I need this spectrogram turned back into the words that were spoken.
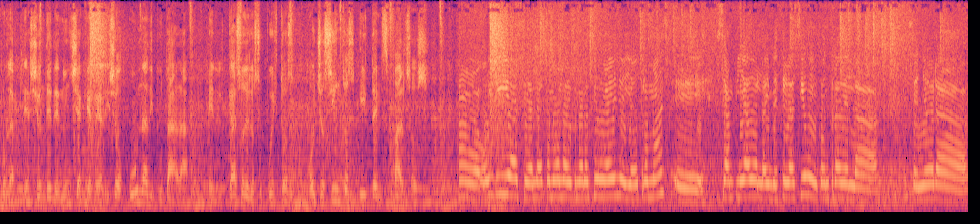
por la ampliación de denuncia que realizó una diputada en el caso de los supuestos 800 ítems falsos. Ah, hoy día se le ha tomado la declaración a ella y a otro más. Eh, se ha ampliado la investigación en contra de la señora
